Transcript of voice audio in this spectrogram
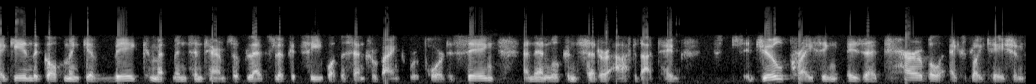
Again, the government give vague commitments in terms of let's look at see what the central bank report is saying, and then we'll consider after that time dual pricing is a terrible exploitation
